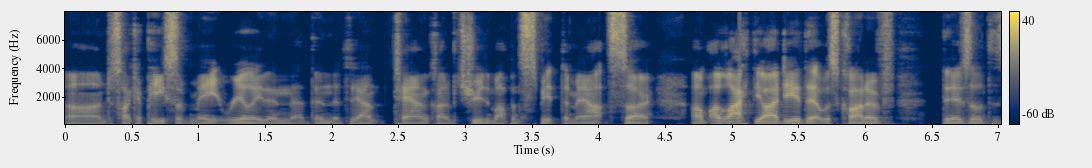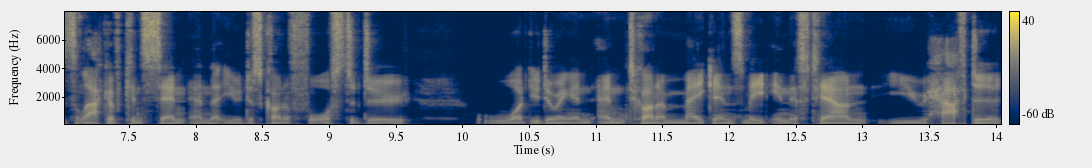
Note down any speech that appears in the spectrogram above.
um, just like a piece of meat really then the, then the town, town kind of chewed them up and spit them out. So um, I like the idea that was kind of there's a a lack of consent and that you're just kind of forced to do what you're doing and, and kind of make ends meet in this town. You have to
